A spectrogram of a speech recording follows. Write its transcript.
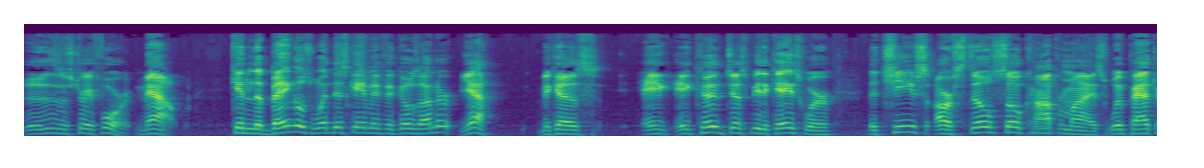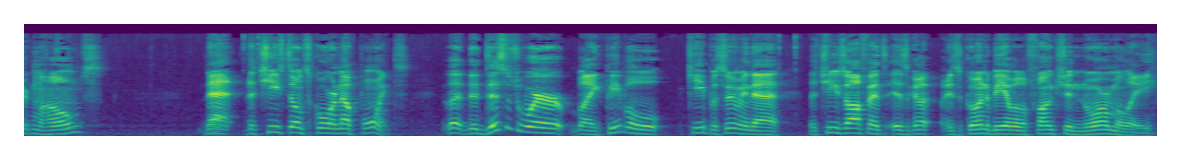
this is straightforward. Now, can the Bengals win this game if it goes under? Yeah, because it it could just be the case where the Chiefs are still so compromised with Patrick Mahomes that the Chiefs don't score enough points. This is where like people keep assuming that the Chiefs' offense is go- is going to be able to function normally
